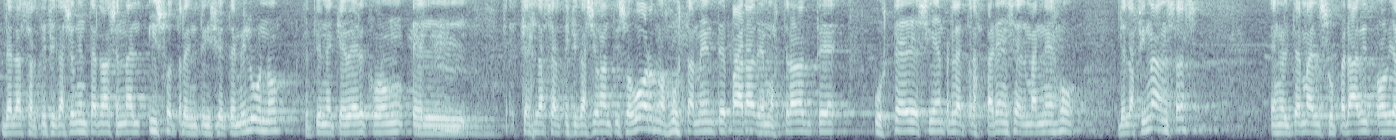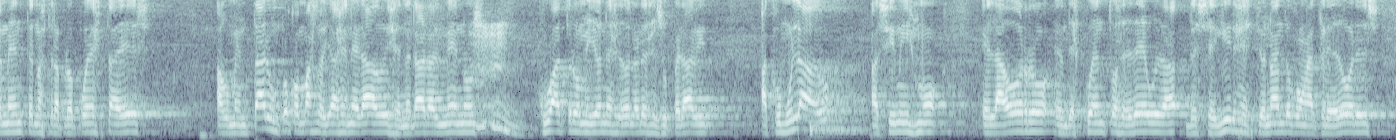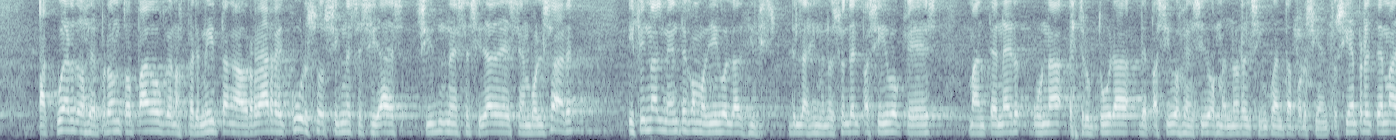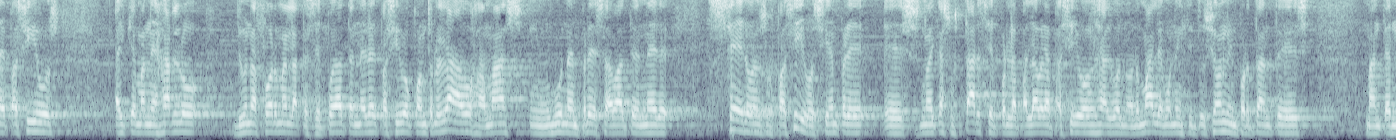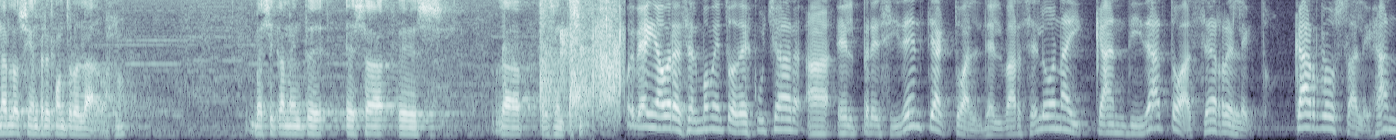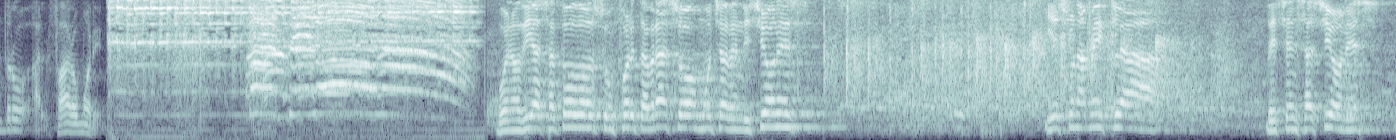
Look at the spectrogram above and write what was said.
de la certificación internacional ISO 37001, que tiene que ver con el que es la certificación antisoborno, justamente para demostrar ante ustedes siempre la transparencia del manejo de las finanzas. En el tema del superávit, obviamente nuestra propuesta es aumentar un poco más lo ya generado y generar al menos 4 millones de dólares de superávit acumulado. Asimismo, el ahorro en descuentos de deuda, de seguir gestionando con acreedores acuerdos de pronto pago que nos permitan ahorrar recursos sin sin necesidad de desembolsar y finalmente, como digo, la, disminución del pasivo, que es mantener una estructura de pasivos vencidos menor del 50%. Siempre el tema de pasivos hay que manejarlo de una forma en la que se pueda tener el pasivo controlado, jamás ninguna empresa va a tener cero en sus pasivos, siempre es, no hay que asustarse por la palabra pasivo, es algo normal en una institución, lo importante es mantenerlo siempre controlado. Básicamente esa es la presentación. Muy bien, y ahora es el momento de escuchar a el presidente actual del Barcelona y candidato a ser reelecto, Carlos Alejandro Alfaro Moreno. Buenos días a todos, un fuerte abrazo, muchas bendiciones. Y es una mezcla de sensaciones.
